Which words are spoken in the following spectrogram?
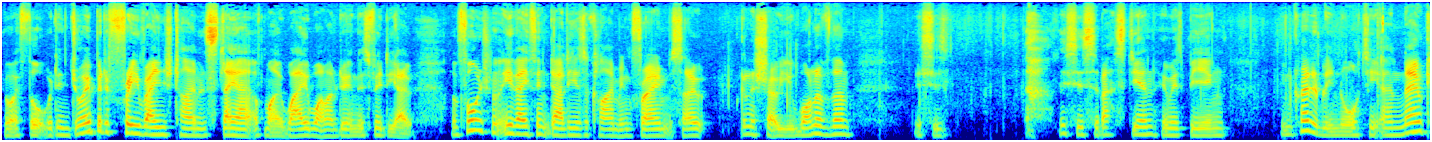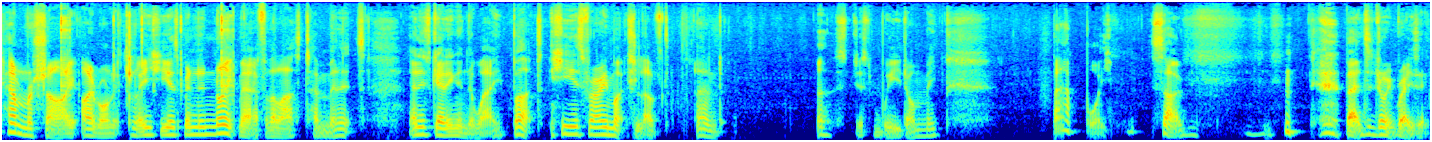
who I thought would enjoy a bit of free range time and stay out of my way while I'm doing this video. Unfortunately, they think Daddy is a climbing frame, so I'm going to show you one of them. This is this is Sebastian, who is being incredibly naughty and now camera shy, ironically. He has been a nightmare for the last 10 minutes and is getting in the way, but he is very much loved and it's just weed on me. Bad boy. So, back to joint bracing.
